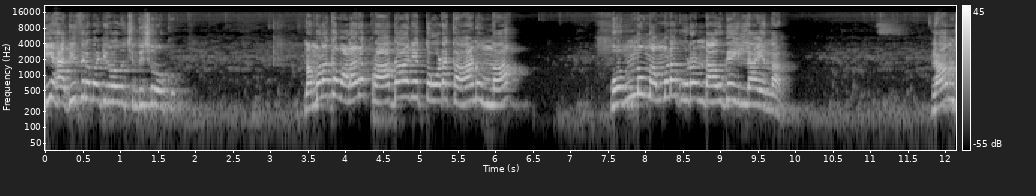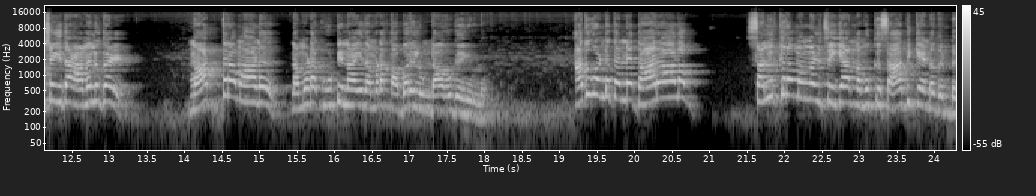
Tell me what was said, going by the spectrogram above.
ഈ ഹദീസിനെ പറ്റി നിങ്ങളൊന്ന് ചിന്തിച്ചു നോക്കൂ. നമ്മളൊക്കെ വളരെ പ്രാധാന്യത്തോടെ കാണുന്ന ഒന്നും നമ്മുടെ കൂടെ ഉണ്ടാവുകയില്ല എന്നാണ്. നാം ചെയ്ത അമലുകൾ മാത്രമാണ് നമ്മുടെ കൂട്ടിനായി നമ്മുടെ കബറിൽ ഉണ്ടാവുകയുള്ളൂ. അതുകൊണ്ട് തന്നെ ധാരാളം സൽക്രമങ്ങൾ ചെയ്യാൻ നമുക്ക് സാധിക്കേണ്ടതുണ്ട്.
